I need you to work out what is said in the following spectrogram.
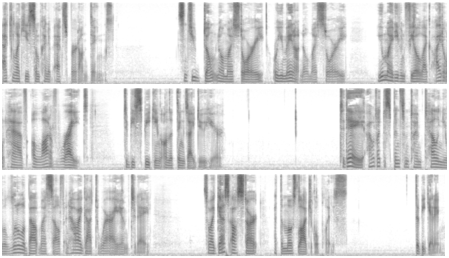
acting like he's some kind of expert on things. Since you don't know my story, or you may not know my story, you might even feel like I don't have a lot of right to be speaking on the things I do here. Today, I would like to spend some time telling you a little about myself and how I got to where I am today. So I guess I'll start at the most logical place the beginning.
